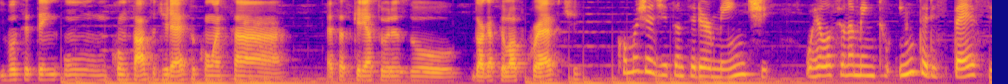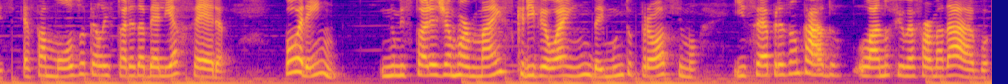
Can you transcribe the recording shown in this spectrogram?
e você tem um contato direto com essa, essas criaturas do, do HP Lovecraft. Como já dito anteriormente, o relacionamento interespécies é famoso pela história da Bela e a Fera. Porém, em uma história de amor mais crível ainda e muito próximo, isso é apresentado lá no filme A Forma da Água.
